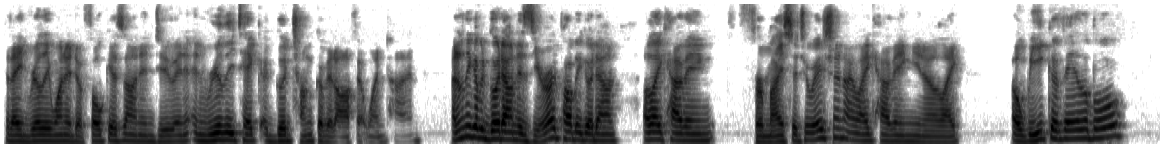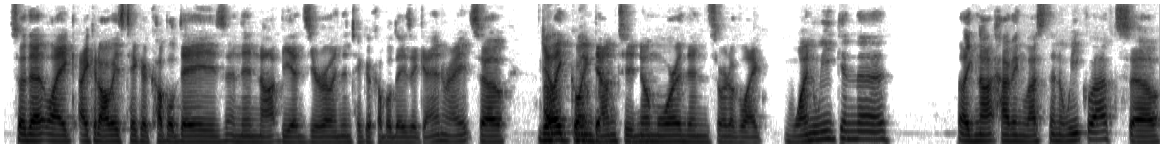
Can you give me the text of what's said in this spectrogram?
that I really wanted to focus on and do and, and really take a good chunk of it off at one time. I don't think I would go down to zero. I'd probably go down. I like having for my situation. I like having you know like a week available so that like I could always take a couple days and then not be at zero and then take a couple days again, right? So yep, I like going down to no more than sort of like one week in the like not having less than a week left. So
